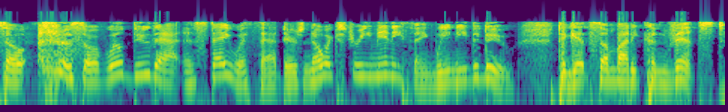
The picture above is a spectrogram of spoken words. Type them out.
So, so if we'll do that and stay with that, there's no extreme anything we need to do to to get somebody convinced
